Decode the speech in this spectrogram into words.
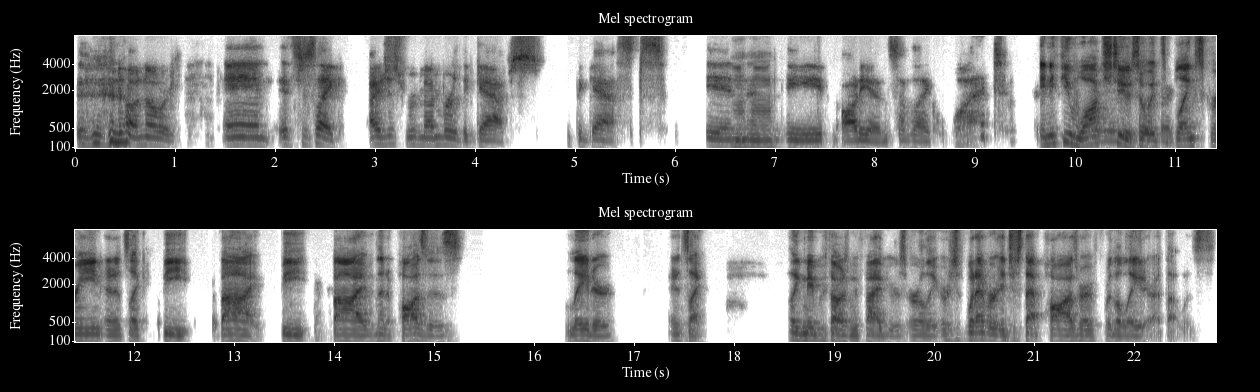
no, no worries. And it's just like I just remember the gaps, the gasps in mm-hmm. the audience of like, what? And if you watch too, so perfect. it's blank screen and it's like beat five, beat five, and then it pauses later, and it's like, like maybe we thought it was gonna be five years early or just whatever. It's just that pause right before the later. I thought was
